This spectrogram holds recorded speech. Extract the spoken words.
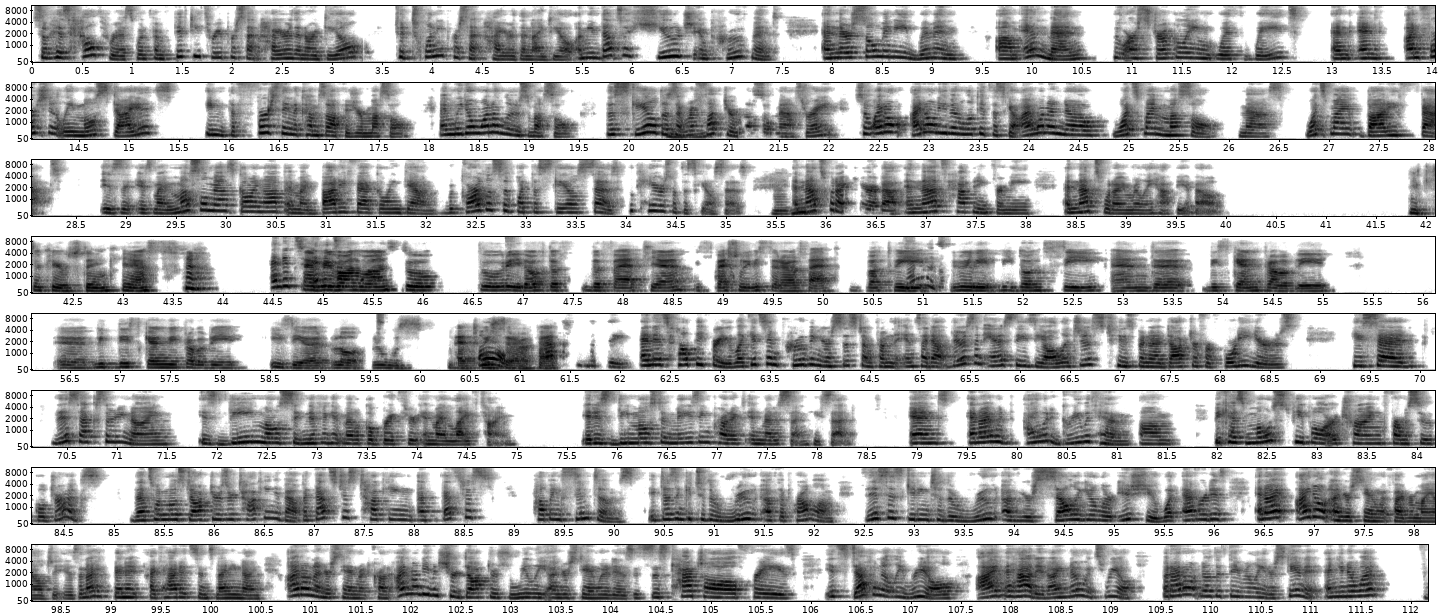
So his health risk went from 53% higher than ideal to 20% higher than ideal. I mean, that's a huge improvement. And there's so many women um, and men who are struggling with weight. And, and unfortunately, most diets, the first thing that comes off is your muscle. And we don't want to lose muscle. The scale doesn't mm-hmm. reflect your muscle mass, right? So I don't I don't even look at the scale. I want to know what's my muscle mass? What's my body fat? Is it is my muscle mass going up and my body fat going down regardless of what the scale says who cares what the scale says mm-hmm. and that's what i care about and that's happening for me and that's what i'm really happy about it's a huge thing yes and it's everyone and it's wants to to rid of the the fat yeah especially visceral fat but we yes. really we don't see and uh, this can probably uh, with this can we probably easier lo- lose that visceral oh, fat. Absolutely. And it's healthy for you. Like it's improving your system from the inside out. There's an anesthesiologist who's been a doctor for 40 years. He said, This X39 is the most significant medical breakthrough in my lifetime. It is the most amazing product in medicine, he said. And and I would I would agree with him um, because most people are trying pharmaceutical drugs that's what most doctors are talking about but that's just talking uh, that's just helping symptoms. It doesn't get to the root of the problem. This is getting to the root of your cellular issue whatever it is. And i i don't understand what fibromyalgia is and i've been it i've had it since 99 i don't understand what chronic i'm not even sure doctors really understand what it is. It's this catch-all phrase. It's definitely real. I've had it. I know it's real but i don't know that they really understand it. And you know what?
